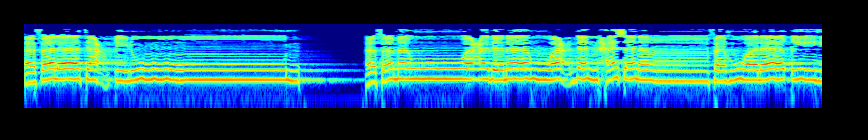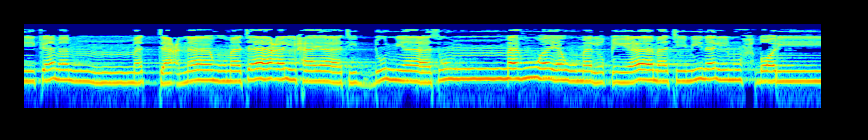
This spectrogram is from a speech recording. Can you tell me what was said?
أفلا تعقلون أفمن وعدناه وعدا حسنا فهو لاقيه كمن متعناه متاع الحياة الدنيا ثم هو يوم القيامة من المحضرين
